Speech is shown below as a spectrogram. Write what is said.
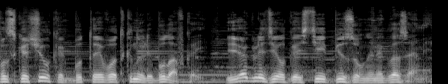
Подскочил, как будто его ткнули булавкой, и оглядел гостей безумными глазами.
